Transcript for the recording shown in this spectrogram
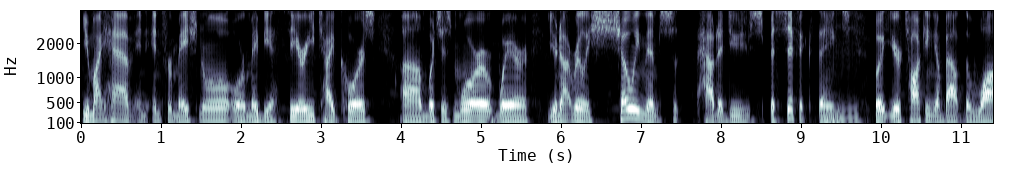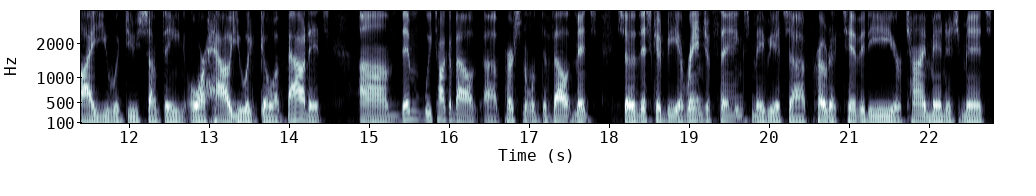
you might have an informational or maybe a theory type course um, which is more where you're not really showing them how to do specific things mm-hmm. but you're talking about the why you would do something or how you would go about it um, then we talk about uh, personal development. So this could be a range of things. Maybe it's uh, productivity or time management,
